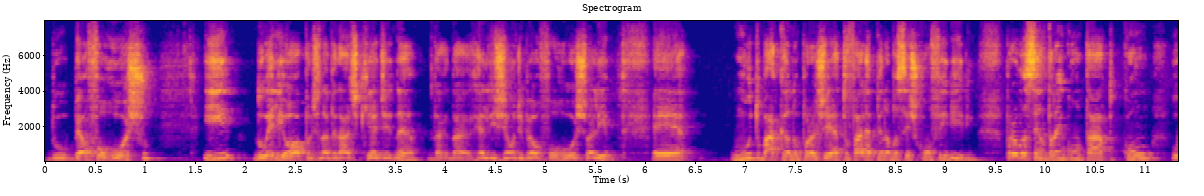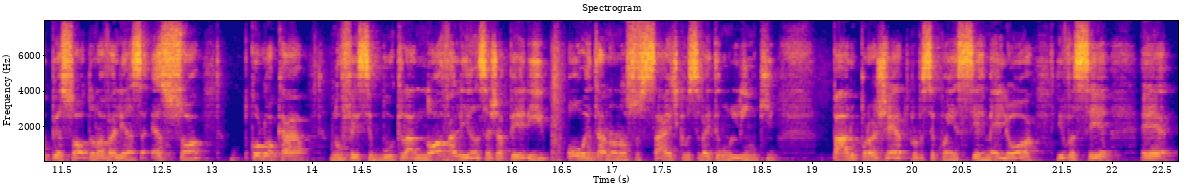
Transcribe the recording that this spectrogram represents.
do Belfor Roxo e do Heliópolis, na verdade, que é de, né, da, da religião de Belfor Roxo ali. É, muito bacana o projeto, vale a pena vocês conferirem. Para você entrar em contato com o pessoal do Nova Aliança, é só colocar no Facebook lá Nova Aliança Japeri ou entrar no nosso site que você vai ter um link para o projeto para você conhecer melhor e você é,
